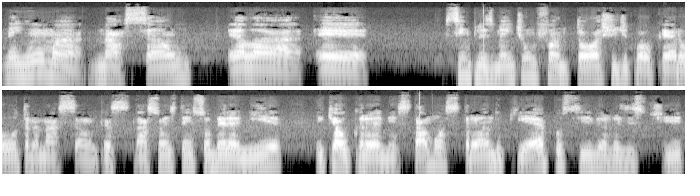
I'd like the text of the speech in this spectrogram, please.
nenhuma nação ela é simplesmente um fantoche de qualquer outra nação, que as nações têm soberania e que a Ucrânia está mostrando que é possível resistir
